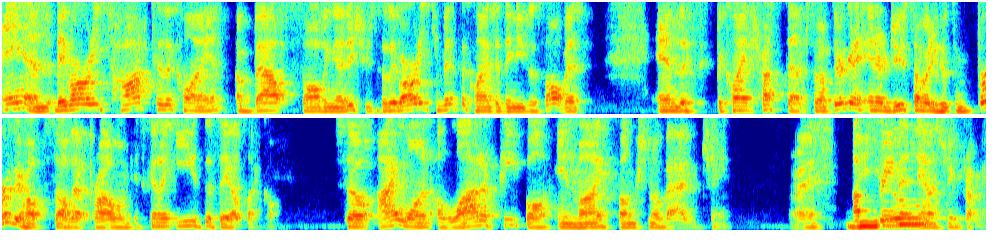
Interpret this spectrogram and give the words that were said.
and they've already talked to the client about solving that issue. So they've already convinced the client that they need to solve it and the, the client trusts them. So if they're going to introduce somebody who can further help solve that problem it's going to ease the sales cycle so i want a lot of people in my functional value chain right upstream you, and downstream from me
